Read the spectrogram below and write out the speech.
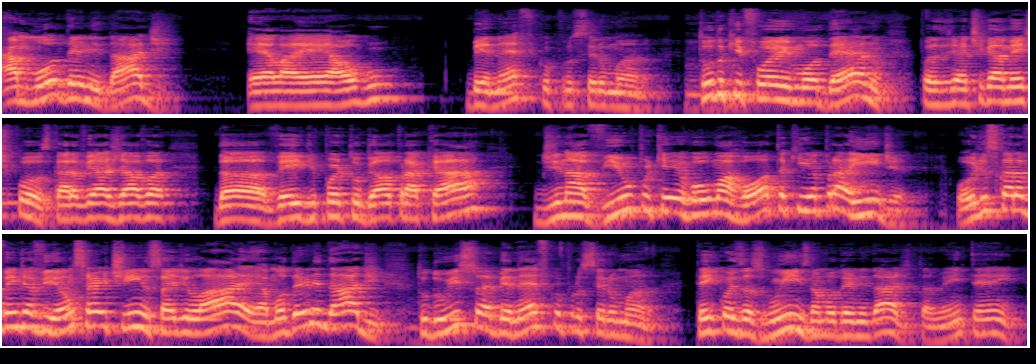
a modernidade ela é algo benéfico para o ser humano. Tudo que foi moderno, antigamente, pô, os caras viajavam da veio de Portugal para cá de navio porque errou uma rota que ia para a Índia. Hoje os caras vêm de avião certinho, sai de lá, é a modernidade. Tudo isso é benéfico para o ser humano. Tem coisas ruins na modernidade? Também tem.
